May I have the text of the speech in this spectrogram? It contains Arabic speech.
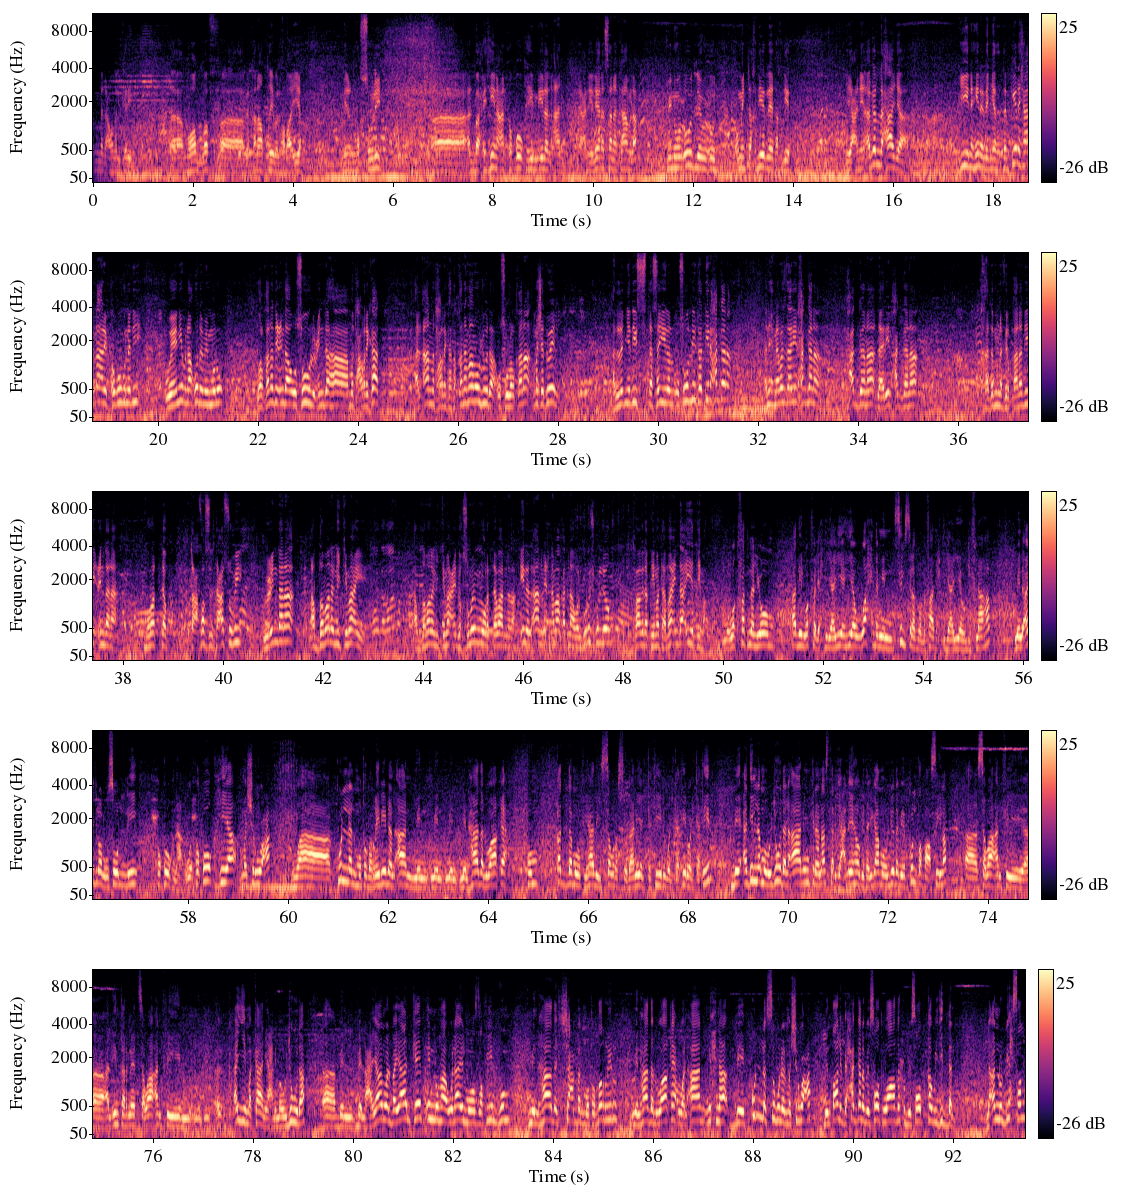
محمد عوض الكريم آه، موظف آه، بقناة طيبة الفضائية من المفصولين. آه، الباحثين عن حقوقهم إلى الآن يعني لنا سنة كاملة من وعود لوعود ومن تخدير لتخدير. يعني أقل حاجة جينا هنا لجنة التمكين عشان نعرف حقوقنا دي وين وناخذها من منو؟ والقناة دي عندها أصول وعندها متحركات. الآن متحركات القناة ما موجودة أصول القناة مشت وين؟ اللجنه دي تسيل الأصول دي تدينا حقنا؟ أن إحنا بس دايرين حقنا. حقنا دايرين حقنا. خدمنا في القناة دي عندنا مرتب بتاع فصل تعسفي وعندنا الضمان الاجتماعي. الضمان الاجتماعي بيخصموا من مرتباتنا. إلى الآن نحن ما أخذناه. والقروش كل يوم فاقدة قيمتها. ما عندها أي قيمة. وقفتنا اليوم هذه الوقفة الاحتجاجية هي واحدة من سلسلة وقفات احتجاجية وقفناها من أجل الوصول لحقوقنا وحقوق هي مشروعة وكل المتضررين الآن من, من, من, من هذا الواقع هم قدموا في هذه الثورة السودانية الكثير والكثير والكثير بأدلة موجودة الآن يمكن الناس ترجع لها وبتلقاها موجودة بكل تفاصيلها آه سواء في آه الإنترنت سواء في أي مكان يعني موجودة آه بالعيان والبيان كيف إنه هؤلاء الموظفين هم من هذا الشعب المتضرر من هذا الواقع. والآن نحن بكل السبل المشروعة بنطالب بحقنا بصوت واضح وبصوت قوي جدا. لأنه اللي بيحصل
